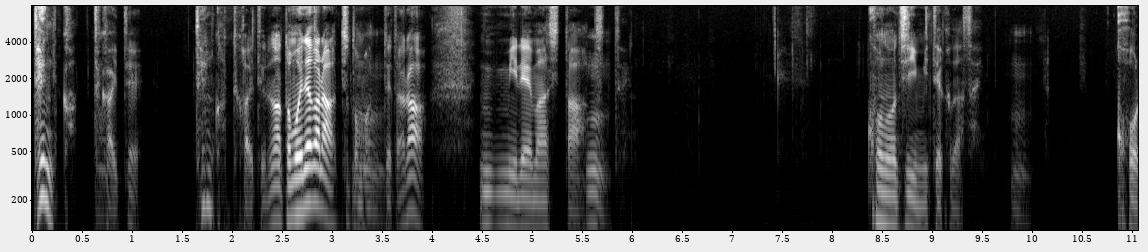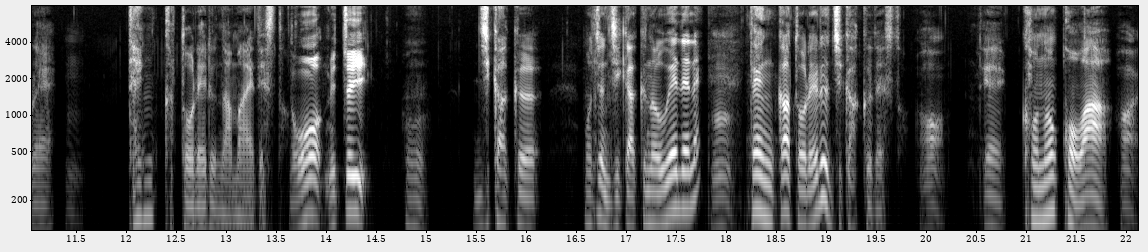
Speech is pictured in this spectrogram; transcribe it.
天下。って書いて天下って書いてるなと思いながらちょっと待ってたら、み見れましたっつって、この字見てください、うん。これ、うん天下取れる名前ですと、おおめっちゃいい。うん。自覚。もちろん自覚の上でねうん。天下取れる自覚ですと。はでこの子はあは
